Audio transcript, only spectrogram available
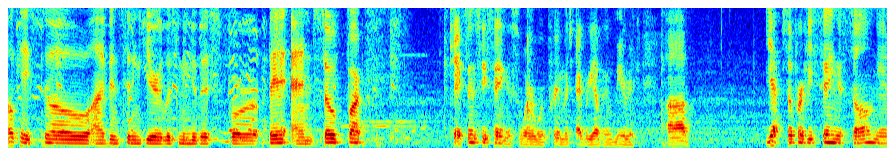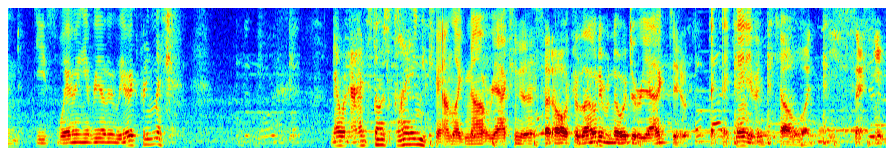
Okay, so I've been sitting here listening to this for a bit, and so far... Okay, since he's saying a swear word pretty much every other lyric, uh, yeah, so far he's saying a song and he's wearing every other lyric pretty much. Now an ad starts playing. Okay, I'm like not reacting to this at all because I don't even know what to react to. I, I, can't even tell what he's saying.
